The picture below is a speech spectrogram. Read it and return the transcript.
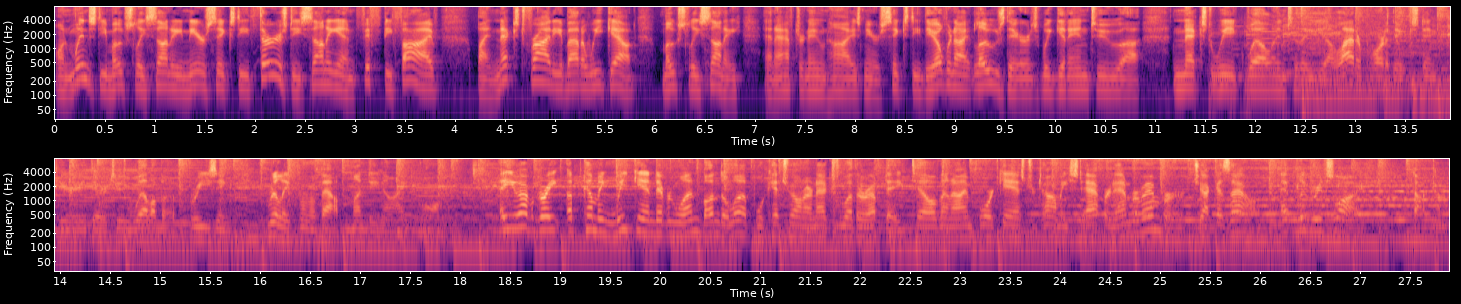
On Wednesday, mostly sunny, near 60. Thursday, sunny and 55. By next Friday, about a week out, mostly sunny and afternoon highs near 60. The overnight lows there as we get into uh, next week, well into the uh, latter part of the extended period there too, well above freezing, really from about Monday night on. Hey, you have a great upcoming weekend, everyone. Bundle up. We'll catch you on our next weather update. Till then, I'm forecaster Tommy Stafford, and remember, check us out at Blue 大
